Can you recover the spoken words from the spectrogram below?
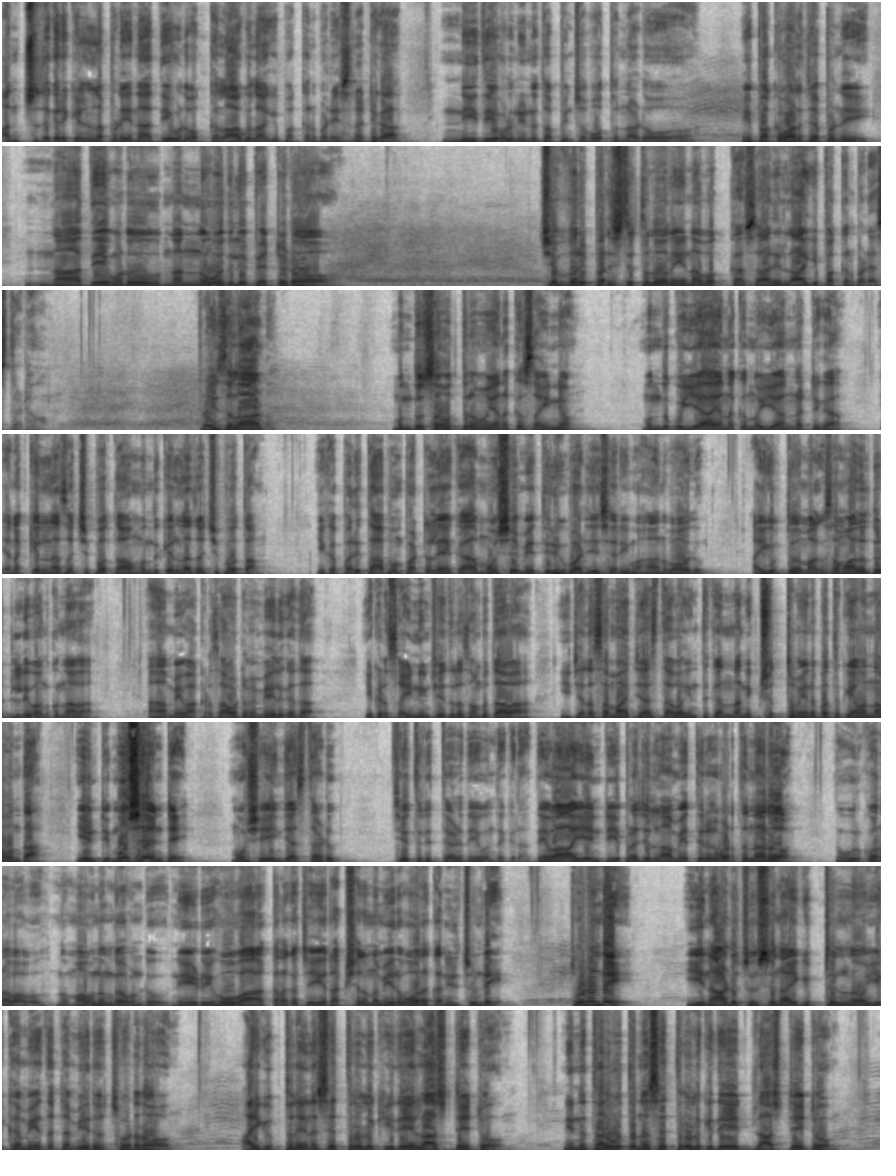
అంచు దగ్గరికి వెళ్ళినప్పుడైనా దేవుడు ఒక్క లాగులాగి పక్కన పడేసినట్టుగా నీ దేవుడు నిన్ను తప్పించబోతున్నాడు. మీ పక్క వాళ్ళు చెప్పండి నా దేవుడు నన్ను వదిలిపెట్టడో. చివరి పరిస్థితుల్లోనైనా ఒక్కసారి లాగి పక్కన పడేస్తాడు. ప్రైజలాడ్ ముందు సముద్రము వెనక సైన్యం. ముందు గుయ్య వెనక నొయ్య అన్నట్టుగా వెనక్కెళ్ళినా చచ్చిపోతాం ముందుకెళ్ళినా చచ్చిపోతాం. ఇక పరితాపం పట్టలేక మోసే మీద తిరుగుబాటు చేశారు ఈ మహానుభావులు. ఐగుప్తు మాకు సమాధులు దొడ్లు లేవు అనుకున్నావా? మేము అక్కడ సావటమే మేలు కదా. ఇక్కడ సైన్యం చేతిలో చంపుతావా? ఈ జల సమాధి చేస్తావా? ఇంతకన్నా నిక్షిప్తమైన బతుకు ఏమన్నా ఉందా? ఏంటి మోసే అంటే? మోసే ఏం చేస్తాడు? చేతులు ఎత్తాడు దేవుని దగ్గర. దేవా ఏంటి ప్రజలు నా మీద తిరగబడుతున్నారో? నువ్వు ఊరుకోరా బాబు నువ్వు మౌనంగా ఉండు. నేడు హోవా కలగచేయి రక్షణను మీరు ఓరక నిల్చుండి. చూడండి ఈనాడు చూసిన ఐగుప్తులను ఇక మీదట మీరు చూడరు. ఐగుప్తులైన శత్రువులకి ఇదే లాస్ట్ డేటు నిన్ను తరుముతున్న శత్రువులకి ఇదే లాస్ట్ డేటు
